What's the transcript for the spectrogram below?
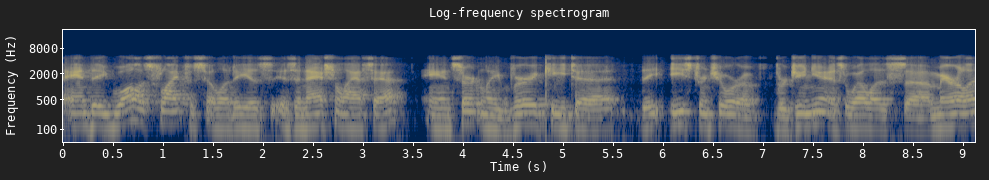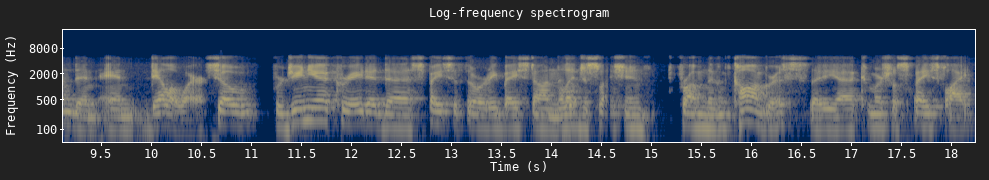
And the Wallops Flight Facility is, is a national asset and certainly very key to the eastern shore of Virginia as well as uh, Maryland and, and Delaware. So Virginia created a space authority based on legislation from the Congress, the uh, Commercial Space Flight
